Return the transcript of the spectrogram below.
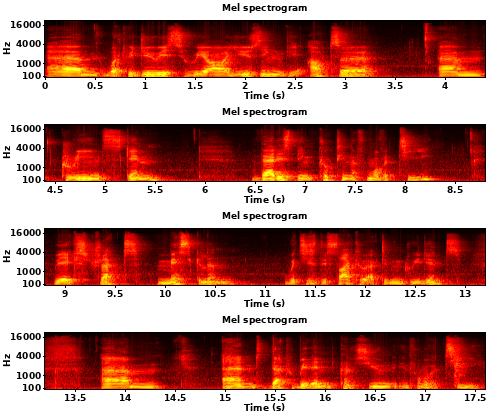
Um, what we do is we are using the outer um, green skin that is being cooked in the form of a tea. We extract mescaline, which is the psychoactive ingredient, um, and that will be then consumed in form of a tea.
